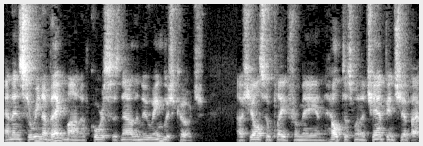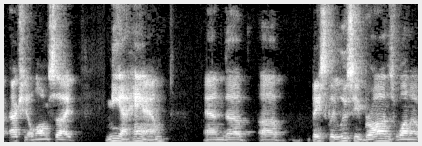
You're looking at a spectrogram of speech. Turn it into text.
And then Sarina Wiegman, of course, is now the new English coach. Uh, she also played for me and helped us win a championship, actually alongside Mia Hamm, and uh, uh, basically, Lucy Bronze won a,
